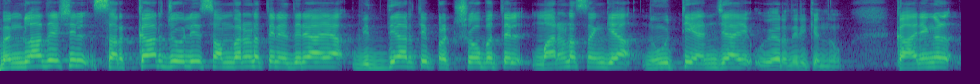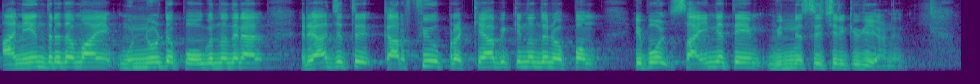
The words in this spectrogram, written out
ബംഗ്ലാദേശിൽ സർക്കാർ ജോലി സംവരണത്തിനെതിരായ വിദ്യാർത്ഥി പ്രക്ഷോഭത്തിൽ മരണസംഖ്യ നൂറ്റി അഞ്ചായി ഉയർന്നിരിക്കുന്നു. കാര്യങ്ങൾ അനിയന്ത്രിതമായി മുന്നോട്ട് പോകുന്നതിനാൽ രാജ്യത്ത് കർഫ്യൂ പ്രഖ്യാപിക്കുന്നതിനൊപ്പം ഇപ്പോൾ സൈന്യത്തെയും വിന്യസിച്ചിരിക്കുകയാണ്.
